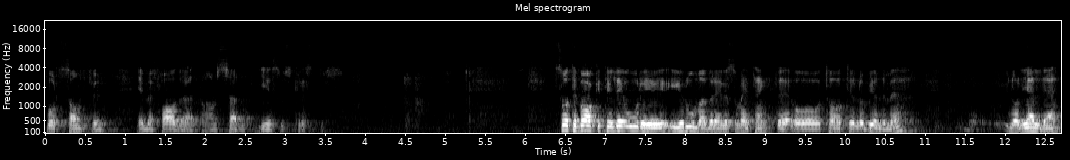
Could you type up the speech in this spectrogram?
Vårt samfunn er med Faderen og Hans Sønn Jesus Kristus. Så tilbake til det ordet i Romerbrevet som jeg tenkte å ta til å begynne med når det gjelder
